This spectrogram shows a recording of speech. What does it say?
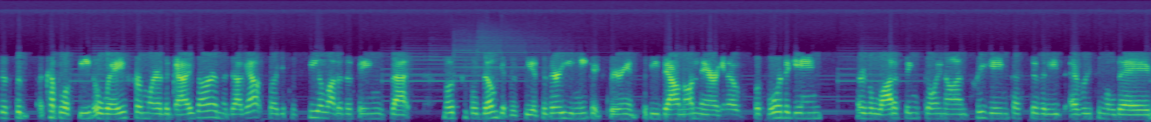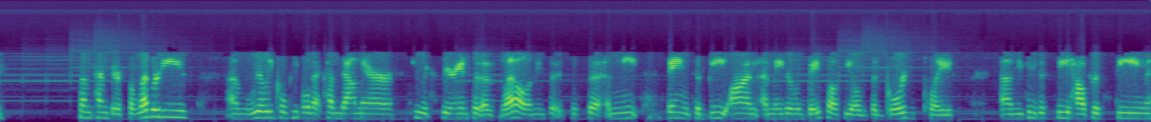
just a, a couple of feet away from where the guys are in the dugout, so I get to see a lot of the things that most people don't get to see. It's a very unique experience to be down on there. You know, before the game, there's a lot of things going on, pre-game festivities every single day. Sometimes there's celebrities, um, really cool people that come down there to experience it as well. I mean, so it's just a, a neat thing to be on a Major League Baseball field. It's a gorgeous place. Um, you can just see how pristine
